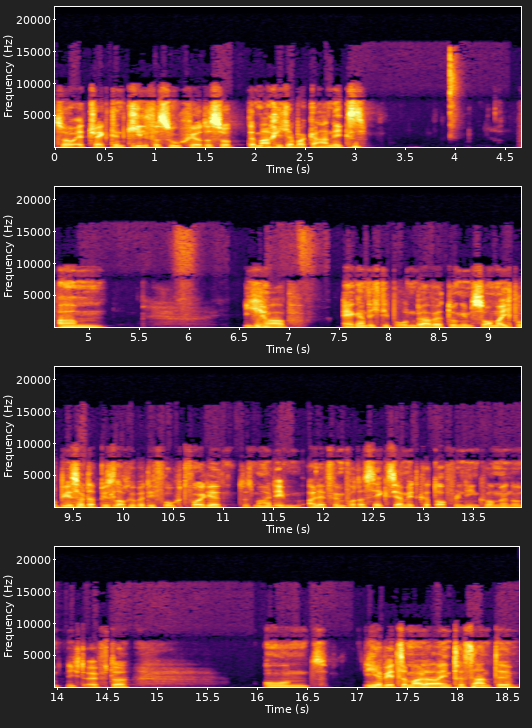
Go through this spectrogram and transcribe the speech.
so Attract and Kill Versuche oder so, da mache ich aber gar nichts. Ähm, ich habe eigentlich die Bodenbearbeitung im Sommer. Ich probiere es halt ein bisschen auch über die Fruchtfolge, dass wir halt eben alle fünf oder sechs Jahre mit Kartoffeln hinkommen und nicht öfter. Und ich habe jetzt einmal eine interessante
